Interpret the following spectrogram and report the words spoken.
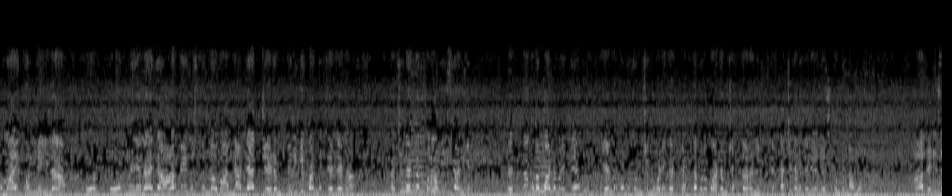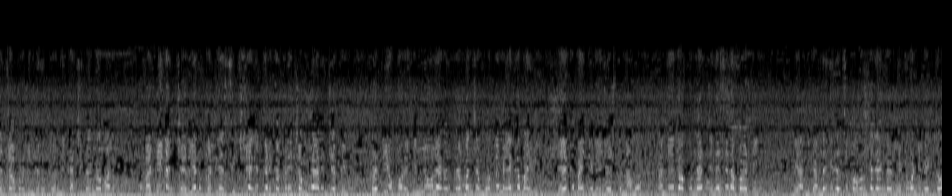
అమాయకుల్ని ఇలా పో- ఎలా అయితే ఆర్మీ దుస్తుల్లో వాళ్ళని అటాక్ చేయడం తిరిగి పండు చర్యగా ఖచ్చితంగా పాకిస్తాన్ పెద్ద గుణపాఠం అయితే కేంద్ర ప్రభుత్వం నుంచి మోడీ గారు పెద్ద గుణపాఠం చెప్తారని ఖచ్చితంగా తెలియజేసుకుంటున్నాము ఆల్రెడీ సెర్చ్ ఆపరేషన్ జరుగుతుంది. ఖచ్చితంగా వాళ్ళకి కఠిన చర్యలు కఠిన శిక్ష ఎక్కడికక్కడే చంపేయాలని చెప్పి ప్రతి ఒక్కరు హిందువులే కాదు ప్రపంచం మొత్తం ఏకమై ఏకమై తెలియజేస్తున్నాము. అంతేకాకుండా జనసేన పార్టీ మీకు అందరికీ తెలుసు పవన్ కళ్యాణ్ గారు ఎటువంటి వ్యక్తో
